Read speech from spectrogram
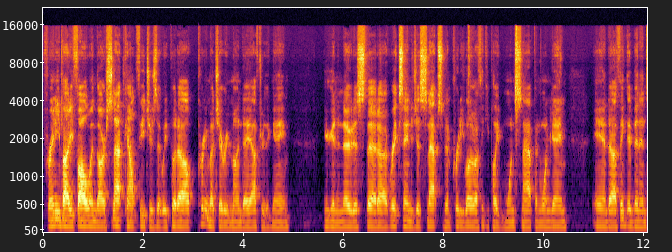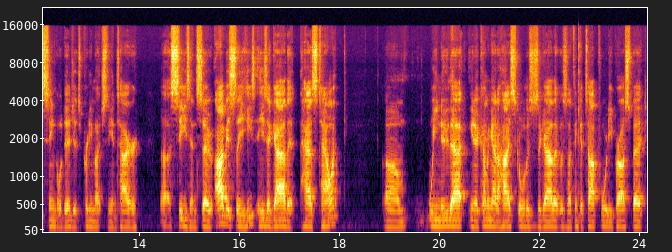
for anybody following our snap count features that we put out pretty much every Monday after the game. You're going to notice that uh, Rick Sandidge's snaps have been pretty low. I think he played one snap in one game, and uh, I think they've been in single digits pretty much the entire uh, season. So obviously, he's he's a guy that has talent. Um, we knew that, you know, coming out of high school, this is a guy that was, I think, a top 40 prospect.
